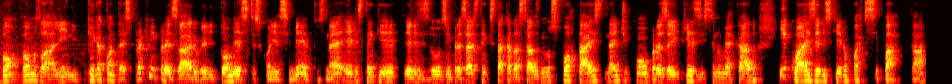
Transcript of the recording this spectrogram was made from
Bom, vamos lá, Aline. O que, que acontece? Para que o empresário ele tome esses conhecimentos, né, eles têm que, eles, os empresários têm que estar cadastrados nos portais né, de compras aí que existem no mercado e quais eles queiram participar, tá?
